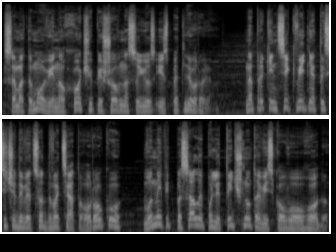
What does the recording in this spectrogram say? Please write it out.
Саме тому він охоче пішов на союз із Петлюрою. Наприкінці квітня 1920 року вони підписали політичну та військову угоду.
